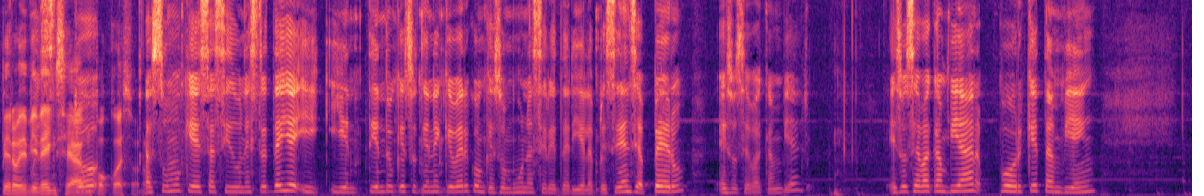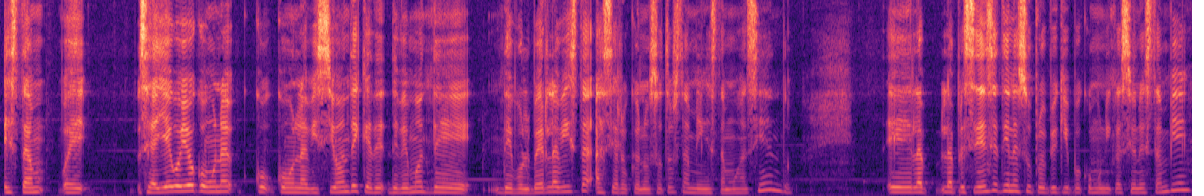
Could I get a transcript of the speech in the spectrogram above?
pero evidencia Pues yo un poco eso. ¿no? Asumo que esa ha sido una estrategia y, y entiendo que eso tiene que ver con que somos una secretaría de la presidencia, pero eso se va a cambiar. Eso se va a cambiar porque también está, eh, o sea, llego yo con, una, con, con la visión de que de- debemos de devolver la vista hacia lo que nosotros también estamos haciendo. Eh, la, la presidencia tiene su propio equipo de comunicaciones también,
